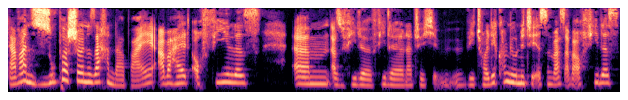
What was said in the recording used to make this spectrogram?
Da waren super schöne Sachen dabei, aber halt auch vieles, ähm, also viele, viele natürlich, wie toll die Community ist und was, aber auch vieles,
